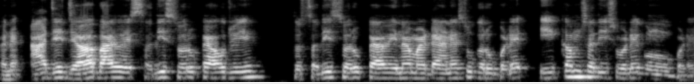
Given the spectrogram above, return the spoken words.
અને આ જે જવાબ આવ્યો એ સદીશ સ્વરૂપે આવવો જોઈએ. તો સદીશ સ્વરૂપે આવે એના માટે આને શું કરવું પડે? એકમ સદીશ વડે ગુણવું પડે.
